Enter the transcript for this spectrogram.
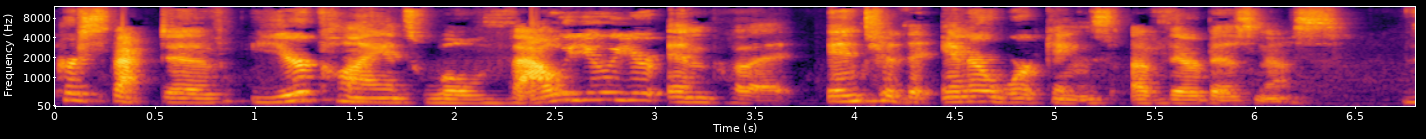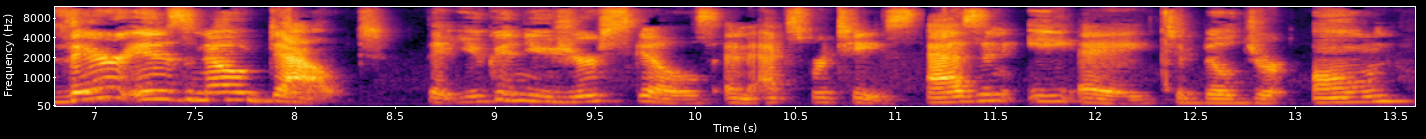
perspective, your clients will value your input into the inner workings of their business. There is no doubt that you can use your skills and expertise as an EA to build your own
